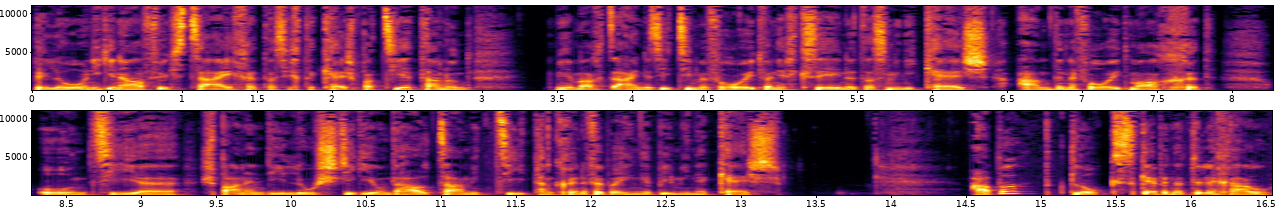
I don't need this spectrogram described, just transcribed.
Belohnung in Anführungszeichen, dass ich den Cache platziert habe und mir macht es einerseits immer Freude, wenn ich sehe, dass meine Cache anderen Freude machen und sie äh, spannende, lustige, unterhaltsame Zeit haben können verbringen bei meinen Cache. Aber die Logs geben natürlich auch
